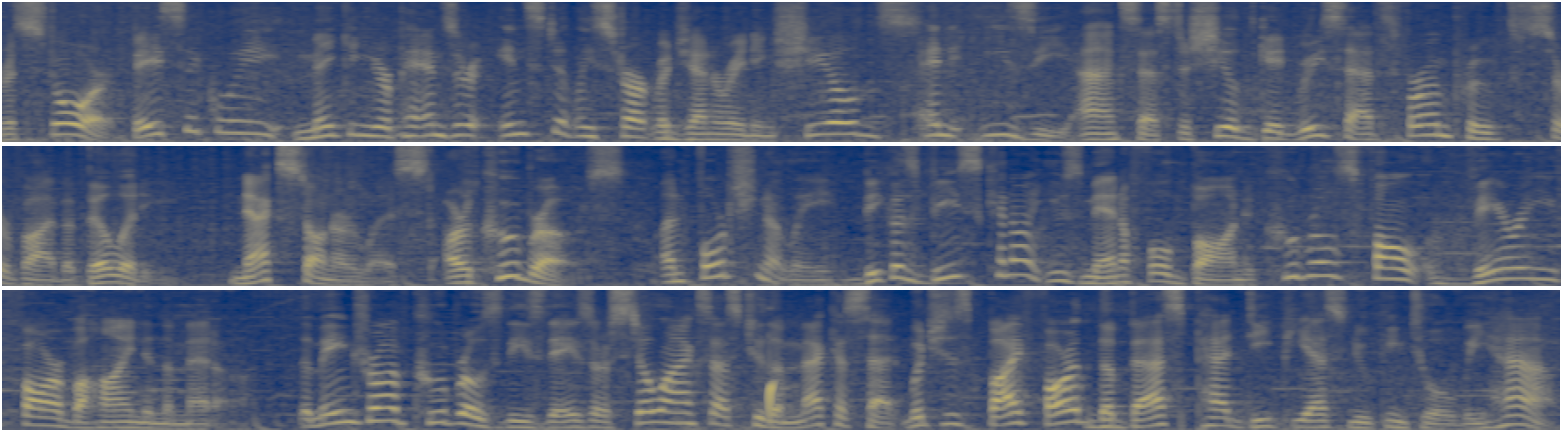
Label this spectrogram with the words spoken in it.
Restore, basically making your Panzer instantly start regenerating shields, and easy access to shield gate resets for improved survivability. Next on our list are Kubrows. Unfortunately, because beasts cannot use Manifold Bond, Kubrows fall very far behind in the meta. The main draw of Kubrows these days are still access to the Mecha set, which is by far the best pet DPS nuking tool we have.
